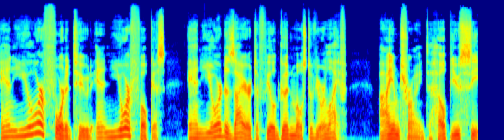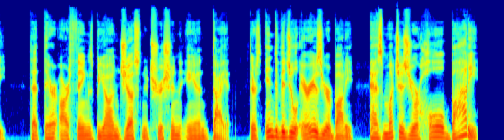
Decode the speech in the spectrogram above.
and your fortitude and your focus and your desire to feel good most of your life. I am trying to help you see that there are things beyond just nutrition and diet. There's individual areas of your body as much as your whole body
